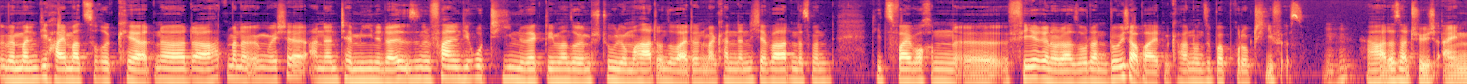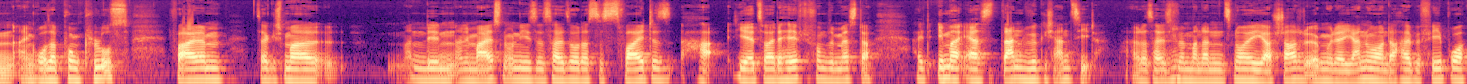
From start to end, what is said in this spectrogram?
wenn man in die Heimat zurückkehrt, ne, da hat man dann irgendwelche anderen Termine, da sind, fallen die Routinen weg, die man so im Studium hat und so weiter. Und man kann dann nicht erwarten, dass man die zwei Wochen äh, Ferien oder so dann durcharbeiten kann und super produktiv ist. Mhm. Ja, das ist natürlich ein, ein großer Punkt. Plus, vor allem, sag ich mal, an den, an den meisten Unis ist es halt so, dass das zweite, die zweite Hälfte vom Semester halt immer erst dann wirklich anzieht. Ja, das heißt, mhm. wenn man dann ins neue Jahr startet, irgendwo der Januar und der halbe Februar,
